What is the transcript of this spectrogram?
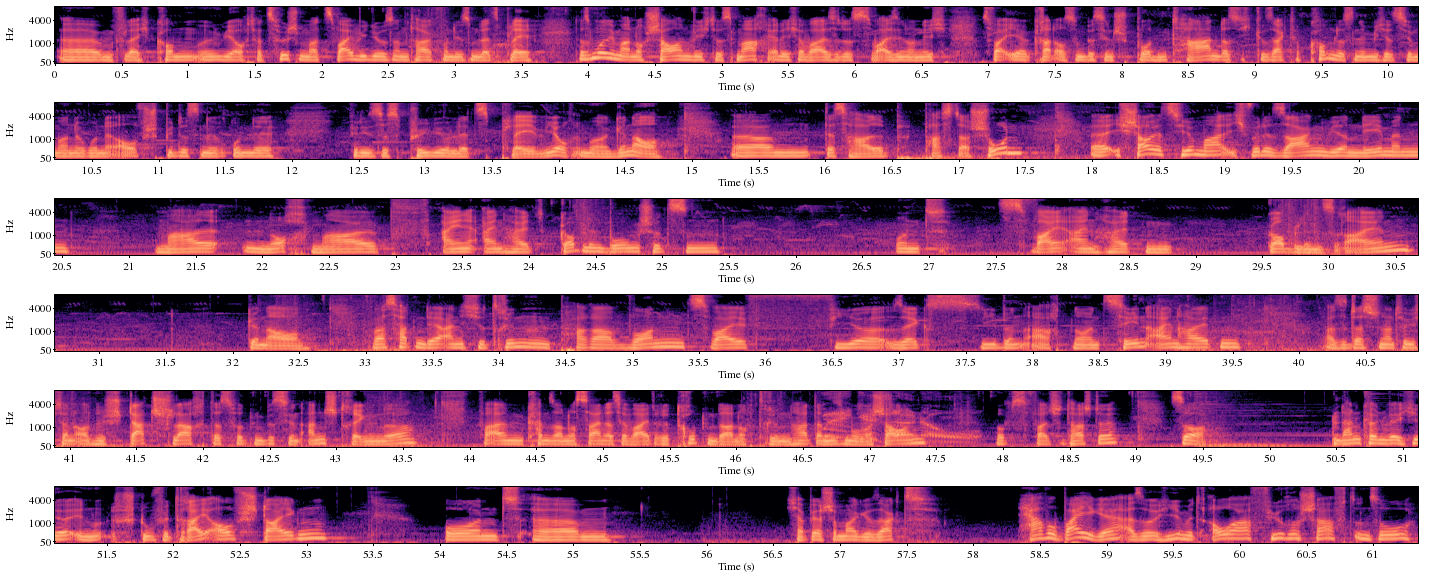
Ähm, vielleicht kommen irgendwie auch dazwischen mal zwei Videos am Tag von diesem Let's Play. Das muss ich mal noch schauen, wie ich das mache. Ehrlicherweise, das weiß ich noch nicht. Es war eher gerade auch so ein bisschen spontan, dass ich gesagt habe, komm, das nehme ich jetzt hier mal eine Runde auf, spiele das eine Runde für dieses Preview-Let's Play, wie auch immer, genau. Ähm, deshalb passt das schon. Äh, ich schaue jetzt hier mal, ich würde sagen, wir nehmen mal nochmal eine Einheit Goblin-Bogenschützen und zwei Einheiten Goblins rein. Genau. Was hatten der eigentlich hier drin? Paravon, 2, 4, 6, 7, 8, 9, 10 Einheiten. Also das ist natürlich dann auch eine Stadtschlacht, das wird ein bisschen anstrengender. Vor allem kann es auch noch sein, dass er weitere Truppen da noch drin hat, da müssen wir mal schauen. Ups, falsche Taste. So, und dann können wir hier in Stufe 3 aufsteigen. Und ähm, ich habe ja schon mal gesagt, ja wobei, gell, also hier mit Aura, Führerschaft und so,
